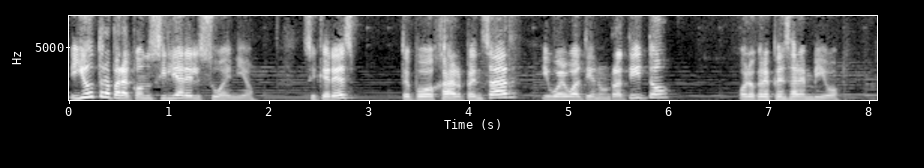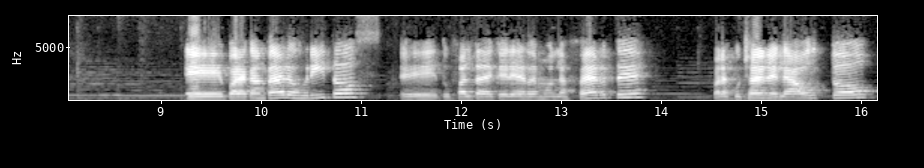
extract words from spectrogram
y otra para conciliar el sueño. Si querés, te puedo dejar pensar y vuelvo a ti en un ratito, o lo querés pensar en vivo. Eh, para cantar a los gritos, eh, Tu falta de querer de Mon Laferte. Para escuchar en el auto,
